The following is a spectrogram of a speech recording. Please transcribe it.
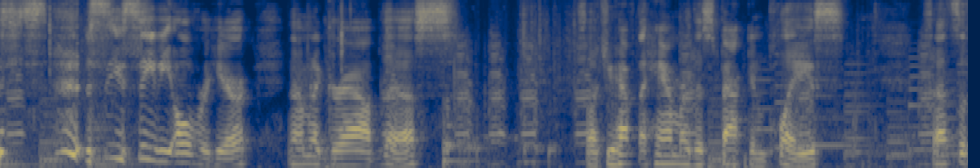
so you see me over here, and I'm gonna grab this, so that you have to hammer this back in place. So that's the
